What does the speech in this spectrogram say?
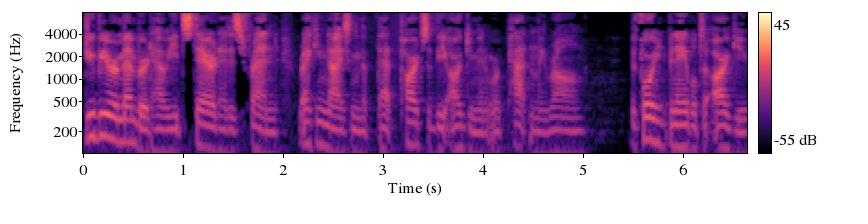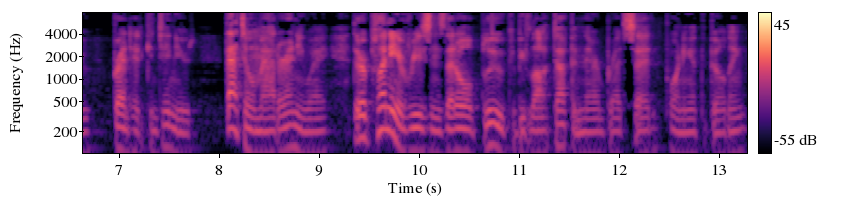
Doobie remembered how he'd stared at his friend, recognizing that, parts of the argument were patently wrong. Before he'd been able to argue, Brent had continued. That don't matter anyway. There are plenty of reasons that old Blue could be locked up in there, Brett said, pointing at the building.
